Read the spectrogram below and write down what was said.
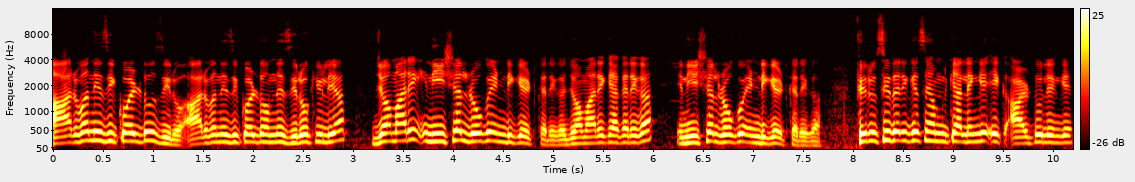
R one is equal to zero R one is equal to हमने ज़ीरो क्यों लिया? जो हमारे इनिशियल रो को इंडिकेट करेगा। जो हमारे क्या करेगा? इनिशियल रो को इंडिकेट करेगा। फिर उसी तरीके से हम क्या लेंगे? एक आर टू लेंगे।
